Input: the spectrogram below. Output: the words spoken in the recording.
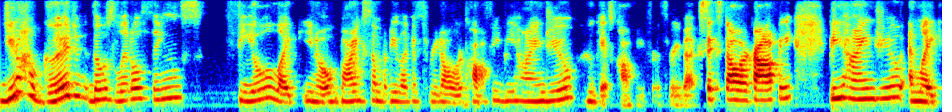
do you know how good those little things feel? Like, you know, buying somebody like a $3 coffee behind you who gets coffee for three bucks, $6 coffee behind you. And like,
